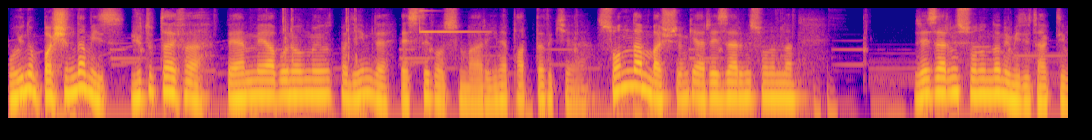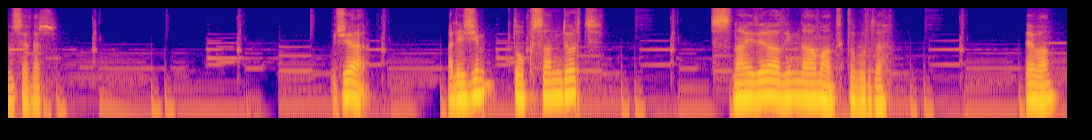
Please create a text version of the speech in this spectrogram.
Oyunun başında mıyız? YouTube tayfa beğenmeyi abone olmayı unutma diyeyim de destek olsun bari yine patladık ya. Sondan başlıyorum gel rezervin sonundan. Rezervin sonundan ümidi taktiği bu sefer. Hoca Kalecim 94. Snyder'ı alayım daha mantıklı burada. Devam.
